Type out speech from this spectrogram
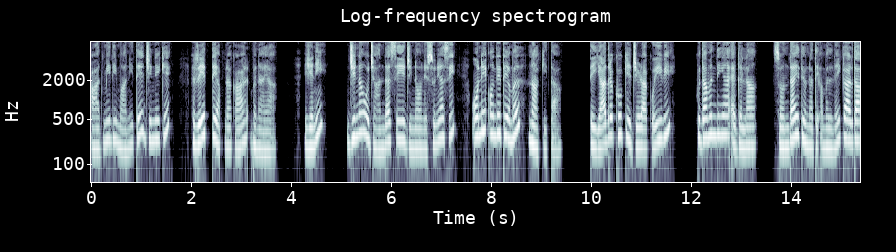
ਆਦਮੀ ਦੀ ਮਾਨੀ ਤੇ ਜਿਨੇ ਕਿ ਰੇਤ ਤੇ ਆਪਣਾ ਘਰ ਬਣਾਇਆ ਯਾਨੀ ਜਿੰਨਾ ਉਹ ਜਾਣਦਾ ਸੀ ਜਿੰਨਾ ਉਹਨੇ ਸੁਨਿਆ ਸੀ ਉਹਨੇ ਉਹਦੇ ਤੇ ਅਮਲ ਨਾ ਕੀਤਾ ਤੇ ਯਾਦ ਰੱਖੋ ਕਿ ਜਿਹੜਾ ਕੋਈ ਵੀ ਖੁਦਾਵੰਦ ਦੀਆਂ ਇਹ ਗੱਲਾਂ ਸੁਣਦਾ ਹੈ ਤੇ ਉਹਨਾਂ ਤੇ ਅਮਲ ਨਹੀਂ ਕਰਦਾ,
